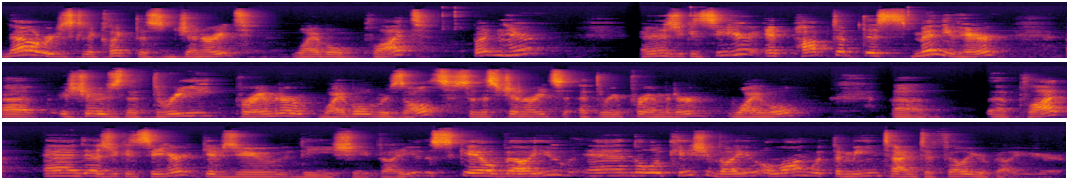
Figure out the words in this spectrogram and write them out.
now we're just going to click this generate Weibull plot button here. And as you can see here, it popped up this menu here uh, it shows the three parameter Weibull results. So this generates a three parameter Weibull uh, uh, plot. And as you can see here, it gives you the shape value, the scale value, and the location value, along with the mean time to failure value here.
